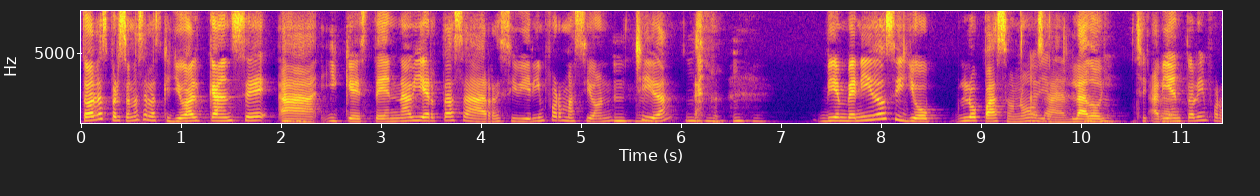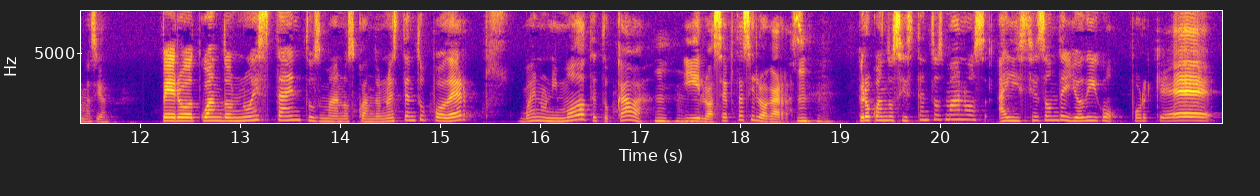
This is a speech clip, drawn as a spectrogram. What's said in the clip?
todas las personas a las que yo alcance a, y que estén abiertas a recibir información chida, bienvenidos y yo lo paso, ¿no? O sea, la doy, aviento la información. Pero cuando no está en tus manos, cuando no está en tu poder, pues, bueno, ni modo te tocaba y lo aceptas y lo agarras. Pero cuando sí está en tus manos, ahí sí es donde yo digo, ¿por qué?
